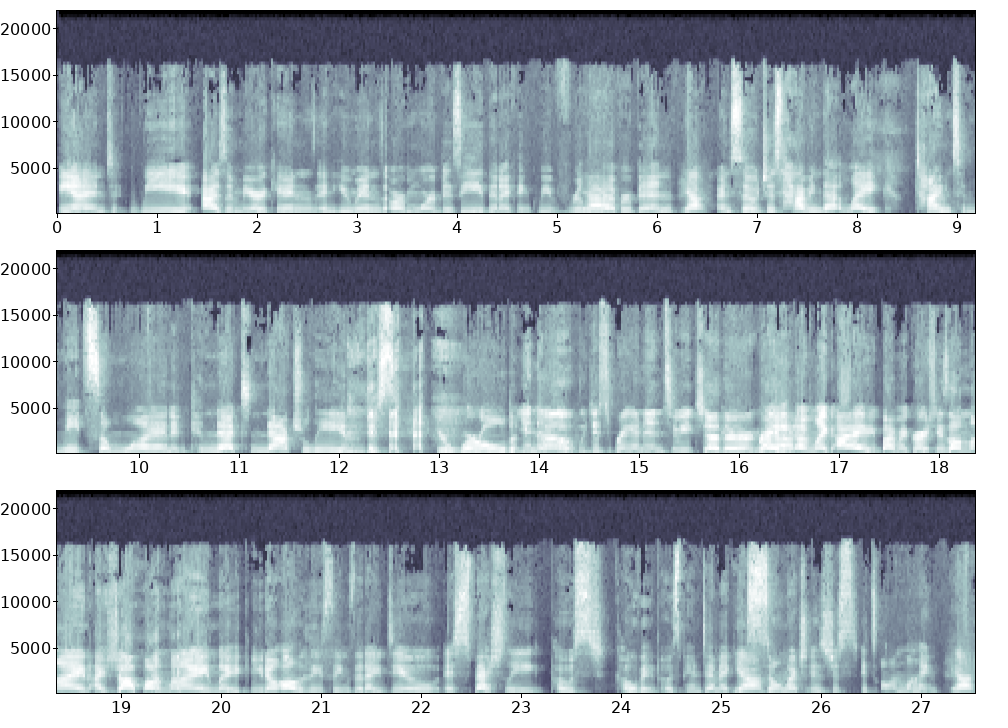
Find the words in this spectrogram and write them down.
and we as americans and humans are more busy than i think we've really Yeah. ever been Yeah. and so just having that like time to meet someone and connect naturally and just your world you know we just ran into each other Right. Yeah. I'm like, I buy my groceries online, I shop online, like, you know, all of these things that I do, especially post COVID, post pandemic. Yeah. So much is just, it's online. yeah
